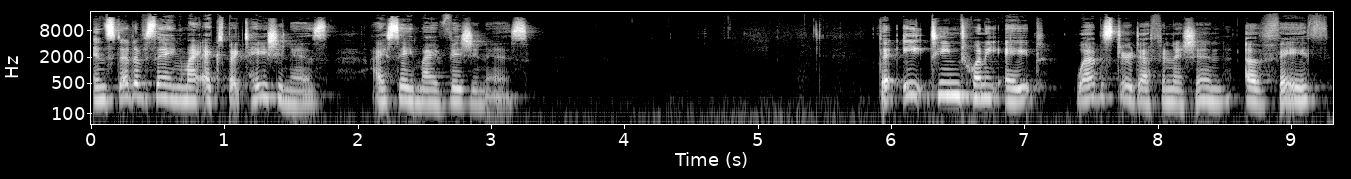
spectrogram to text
Instead of saying my expectation is, I say my vision is. The 1828 Webster definition of faith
